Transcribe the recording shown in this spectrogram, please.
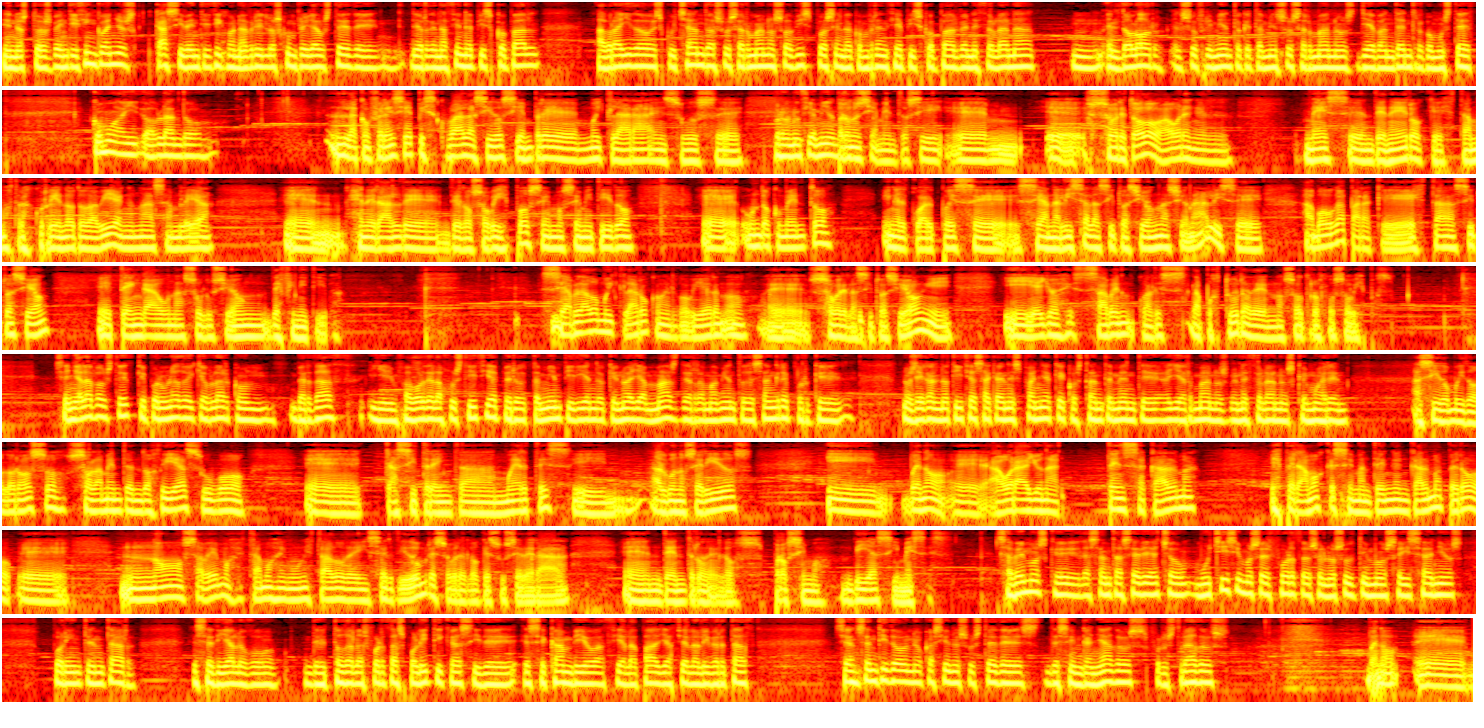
En nuestros 25 años, casi 25 en abril, los cumplirá usted de, de, ordenación episcopal. Habrá ido escuchando a sus hermanos obispos en la conferencia episcopal venezolana el dolor, el sufrimiento que también sus hermanos llevan dentro como usted. ¿Cómo ha ido hablando? La conferencia episcopal ha sido siempre muy clara en sus eh, pronunciamientos. Pronunciamientos, sí. Em, eh, sobre todo ahora en el mes eh, de enero que estamos transcurriendo todavía en una asamblea general de, de, los obispos, hemos emitido un documento en el cual pues se analiza la situación nacional y se aboga para que esta situación eh, tenga una solución definitiva. Se ha hablado muy claro con el gobierno eh, sobre la situación y, y ellos saben cuál es la postura de nosotros los obispos. Señalaba usted que por un lado hay que hablar con verdad y en favor de la justicia, pero también pidiendo que no haya más derramamiento de sangre porque nos llegan noticias acá en España que constantemente hay hermanos venezolanos que mueren ha sido muy doloroso. Solamente en dos días hubo eh, casi 30 muertes y algunos heridos. Y bueno, eh, ahora hay una tensa calma. Esperamos que se mantenga en calma, pero eh, no sabemos, estamos en un estado de incertidumbre sobre lo que sucederá dentro de los próximos días y meses. Sabemos que la Santa Sede ha hecho muchísimos esfuerzos en los últimos seis años por intentar ese diálogo de todas las fuerzas políticas y de ese cambio hacia la paz y hacia la libertad. ¿Se han sentido en ocasiones ustedes desengañados, frustrados? Bueno, eh,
